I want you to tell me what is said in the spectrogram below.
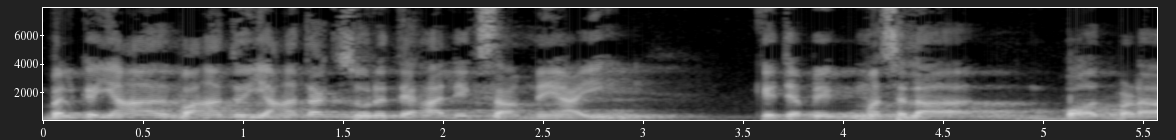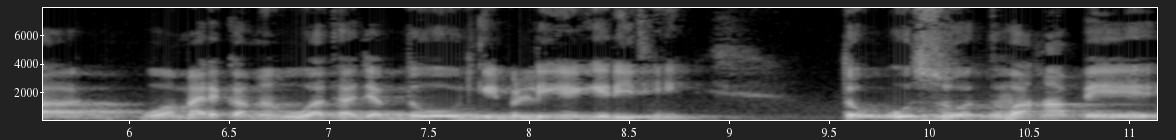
بلکہ یہاں، وہاں تو یہاں تک صورتحال ایک سامنے آئی کہ جب ایک مسئلہ بہت بڑا وہ امریکہ میں ہوا تھا، جب دو ان کی بلڈنگیں گری تھیں، تو اس وقت وہاں پہ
